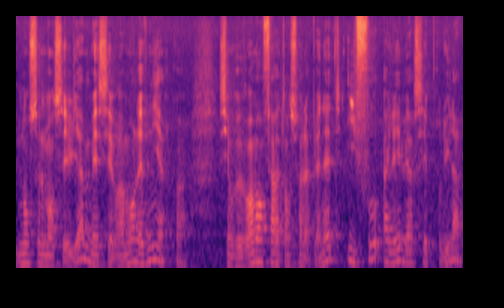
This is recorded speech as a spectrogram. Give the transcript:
non seulement c'est viable, mais c'est vraiment l'avenir. Si on veut vraiment faire attention à la planète, il faut aller vers ces produits-là.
